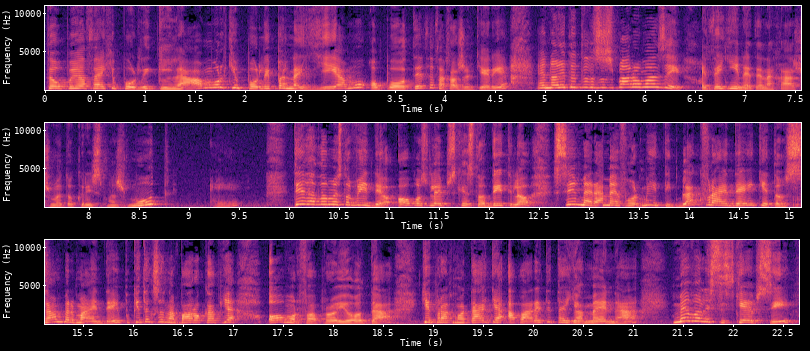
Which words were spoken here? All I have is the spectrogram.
το οποίο θα έχει πολύ glamour και πολύ Παναγία μου, οπότε δεν θα χάσω ευκαιρία, εννοείται ότι θα σας πάρω μαζί. Ε, δεν γίνεται να χάσουμε το Christmas mood, ε. Τι θα δούμε στο βίντεο, όπως βλέπεις και στον τίτλο, σήμερα με αφορμή την Black Friday και το Summer Monday που κοίταξα να πάρω κάποια όμορφα προϊόντα και πραγματάκια απαραίτητα για μένα, με έβαλε στη σκέψη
